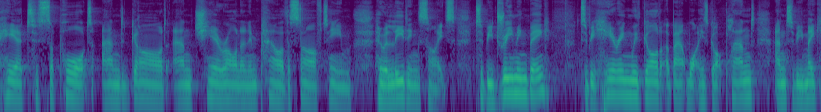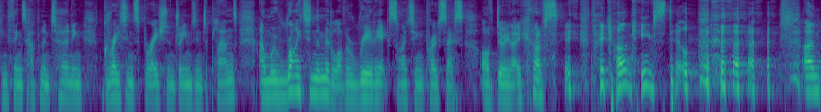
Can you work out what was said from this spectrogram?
here to support and guard and cheer on and empower the staff team who are leading sites to be dreaming big to be hearing with God about what He's got planned and to be making things happen and turning great inspiration and dreams into plans. And we're right in the middle of a really exciting process of doing that. You kind of see, they can't keep still. um,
